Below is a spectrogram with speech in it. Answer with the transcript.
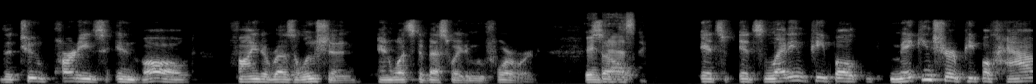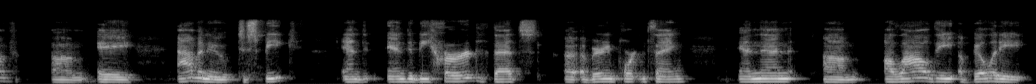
the two parties involved find a resolution and what's the best way to move forward. Fantastic. So it's it's letting people making sure people have um, a avenue to speak and and to be heard. That's a, a very important thing. And then um, allow the ability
